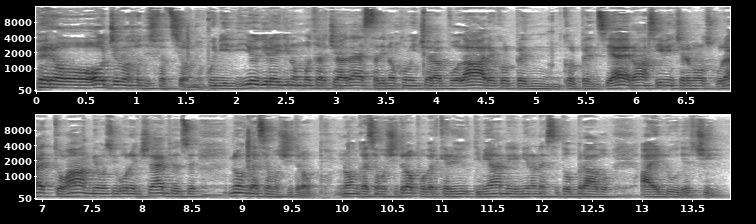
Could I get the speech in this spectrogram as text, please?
però oggi è una soddisfazione, quindi io direi di non montarci la testa, di non cominciare a volare col, pen- col pensiero, ah sì vinceremo lo scuretto, ah andiamo sicuro in Champions, non gasiamoci troppo, non gasiamoci troppo perché negli ultimi anni il Milan è stato bravo a illuderci,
